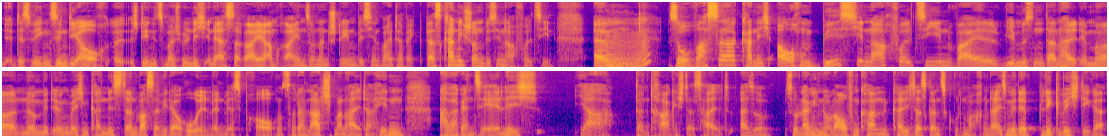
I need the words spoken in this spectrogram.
deswegen sind die auch, äh, stehen die zum Beispiel nicht in erster Reihe am Rhein, sondern stehen ein bisschen weiter weg. Das kann ich schon ein bisschen nachvollziehen. Ähm, So, Wasser kann ich auch ein bisschen nachvollziehen, weil wir müssen dann halt immer ne, mit irgendwelchen Kanistern Wasser wiederholen, wenn wir es brauchen. So, da latscht man halt dahin. Aber ganz ehrlich, ja, dann trage ich das halt. Also, solange ich noch laufen kann, kann ich das ganz gut machen. Da ist mir der Blick wichtiger.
